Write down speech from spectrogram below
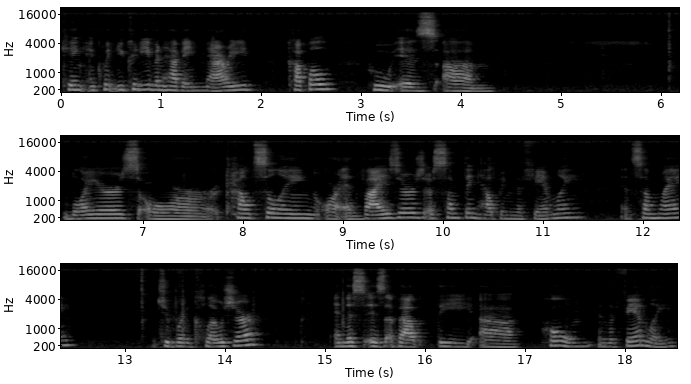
king and queen, you could even have a married couple who is um, lawyers or counseling or advisors or something helping the family in some way to bring closure. And this is about the uh, home and the family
